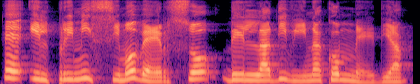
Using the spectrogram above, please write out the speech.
è il primissimo verso della Divina Commedia.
